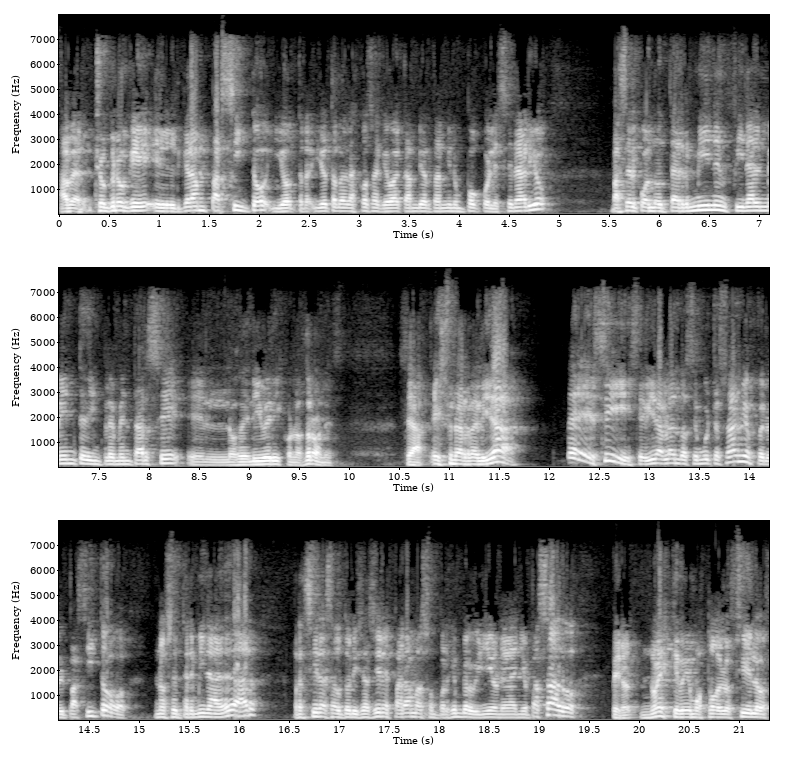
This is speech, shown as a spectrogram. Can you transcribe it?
A ver, yo creo que el gran pasito y otra, y otra de las cosas que va a cambiar también un poco el escenario va a ser cuando terminen finalmente de implementarse los deliveries con los drones. O sea, es una realidad. Eh, sí, se viene hablando hace muchos años, pero el pasito no se termina de dar. Recién las autorizaciones para Amazon, por ejemplo, vinieron el año pasado, pero no es que vemos todos los cielos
